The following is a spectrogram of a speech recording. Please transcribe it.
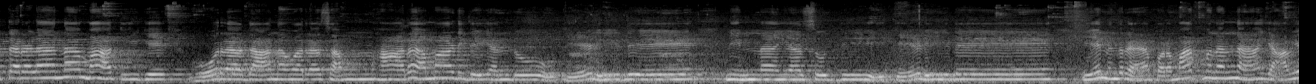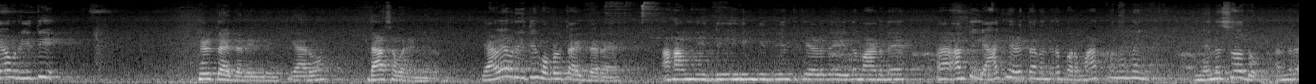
ತರಳನ ಮಾತಿಗೆ ಘೋರ ದಾನವರ ಸಂಹಾರ ಮಾಡಿದೆ ಎಂದು ಕೇಳಿದೆ. ನಿನ್ನಯ ಸುದ್ದಿ ಕೇಳಿದೆ. ಏನಂದ್ರೆ ಪರಮಾತ್ಮನನ್ನು ಯಾವ್ಯಾವ ರೀತಿ ಹೇಳ್ತಾ ಇದ್ದಾರೆ ಇಲ್ಲಿ ಯಾರು? ದಾಸವರಣ್ಯರು ಯಾವ್ಯಾವ ರೀತಿ ಹೊಗಳ್ತಾ ಇದ್ದಾರೆ? ಹಂಗಿದ್ದಿ ಹಿಂಗಿದ್ದಿ ಅಂತ ಕೇಳಿದೆ, ಇದು ಮಾಡಿದೆ. ಅಂತ ಯಾಕೆ ಹೇಳ್ತಾರೆ ಅಂದರೆ ಪರಮಾತ್ಮನನ್ನು ನೆನೆಸೋದು, ಅಂದರೆ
